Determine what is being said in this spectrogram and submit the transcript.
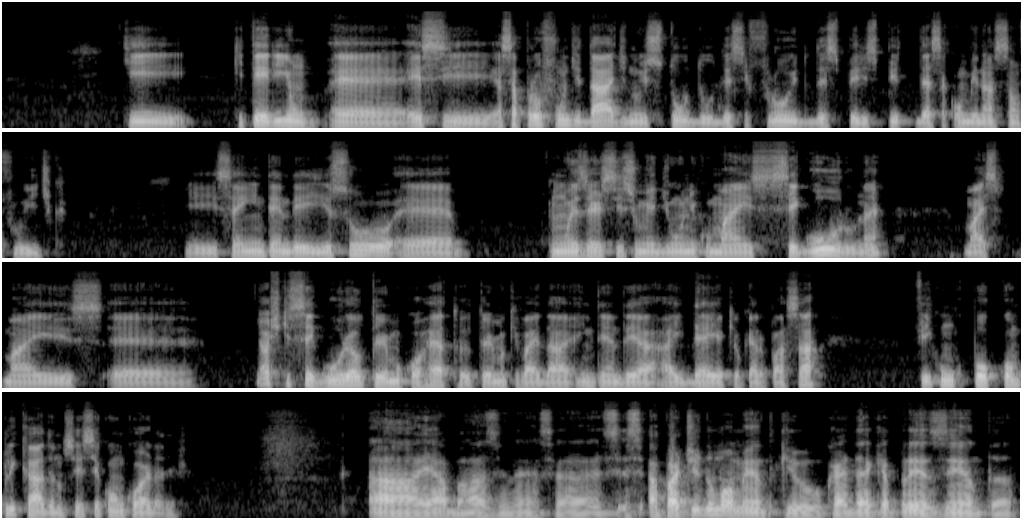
que, que teriam é, esse, essa profundidade no estudo desse fluido, desse perispírito, dessa combinação fluídica? E sem entender isso, é, um exercício mediúnico mais seguro, né? Mais, mais é... eu acho que seguro é o termo correto, é o termo que vai dar entender a, a ideia que eu quero passar. Fica um pouco complicado, não sei se você concorda. Deixa. Ah, é a base, né? A partir do momento que o Kardec apresenta,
